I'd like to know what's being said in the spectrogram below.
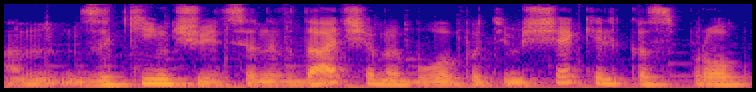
ем, закінчуються невдачами. Було потім ще кілька спроб.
